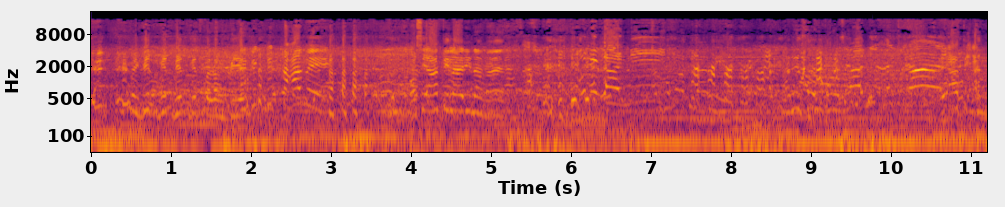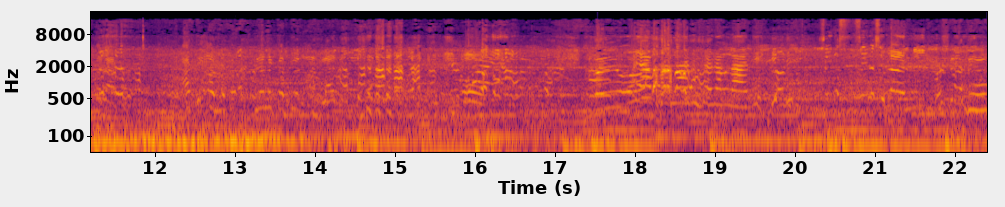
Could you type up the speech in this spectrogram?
May bit bit bit bit palang beer. Bit-bit pa kami. O si Ate Lali naman. Ay, Lani! Ano yung sabi ko? Ay, Ate Ann pala. Ate Ann, hindi na nagka-build ang Lali. Oo. Kaya pala siya ng Lani. Sino, sino si Lani? Masyado.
